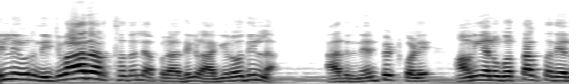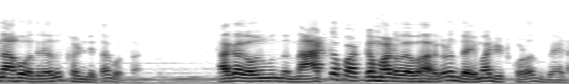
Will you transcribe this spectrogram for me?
ಇಲ್ಲಿ ಇವರು ನಿಜವಾದ ಅರ್ಥದಲ್ಲಿ ಅಪರಾಧಿಗಳಾಗಿರೋದಿಲ್ಲ. ಆದರೆ ನೆನ್ಪಿಟ್ಕೊಳ್ಳಿ, ಅವನಿಗೇನು ಗೊತ್ತಾಗ್ತದೆ ನಾ ಹೋದರೆ ಅದು ಖಂಡಿತ ಗೊತ್ತಾಗ್ತದೆ. ಹಾಗಾಗಿ ಅವನ ಮುಂದೆ ನಾಟಕ ಪಾಠಕ ಮಾಡೋ ವ್ಯವಹಾರಗಳನ್ನು ದಯಮಾಡಿ ಇಟ್ಕೊಳ್ಳೋದು ಬೇಡ.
